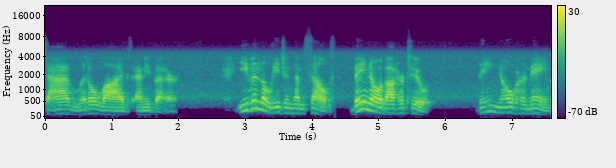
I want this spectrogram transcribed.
sad little lives any better. Even the Legion themselves, they know about her too. They know her name.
